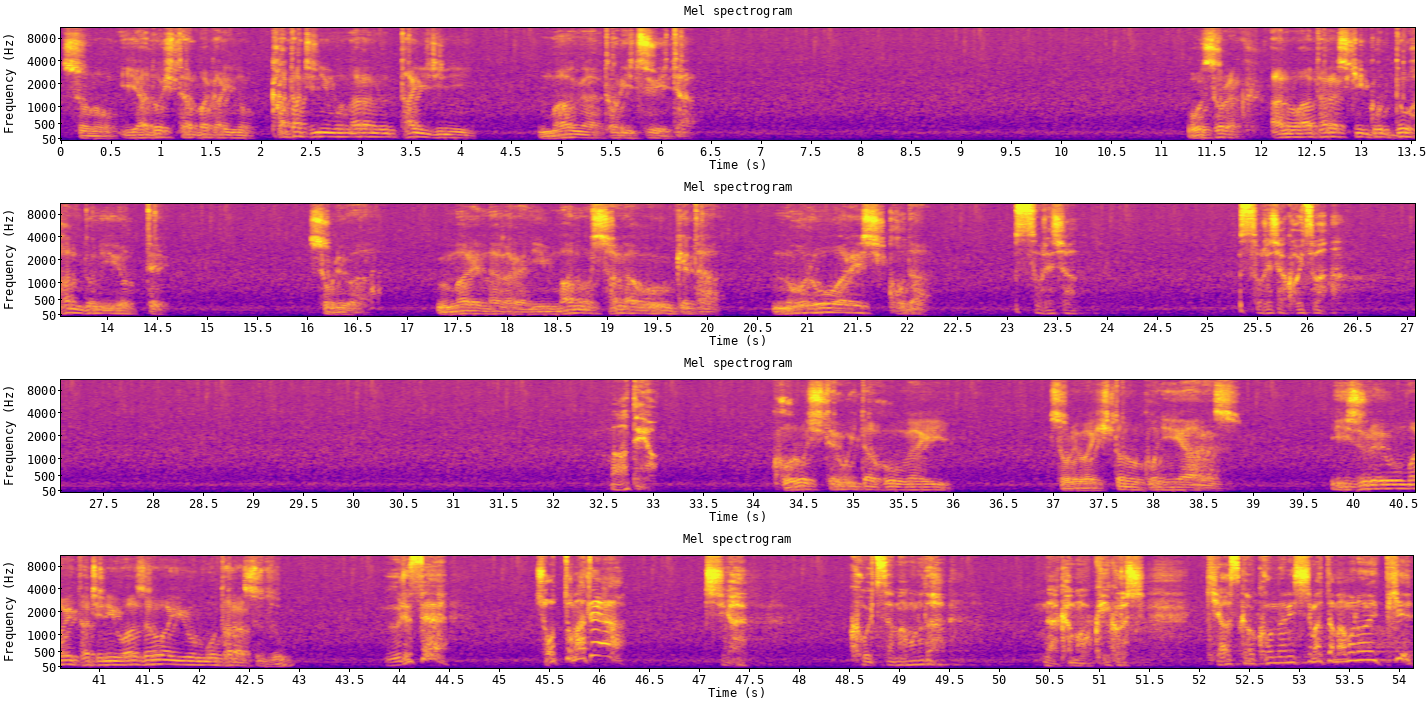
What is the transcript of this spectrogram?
その宿したばかりの形にもならぬ胎児に魔が取り付いた。おそらくあの新しきゴッドハンドによってそれは生まれながらに魔の差がを受けた呪われし子だ。それじゃそれじゃこいつは。待てよ。殺しておいた方がいい。それは人の子にあらずいずれお前たちに災いをもたらすぞ。うるせえ。ちょっと待てや。違う。こいつは魔物だ。仲間を食い殺しキャスカをこんなにしまった魔物の一匹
